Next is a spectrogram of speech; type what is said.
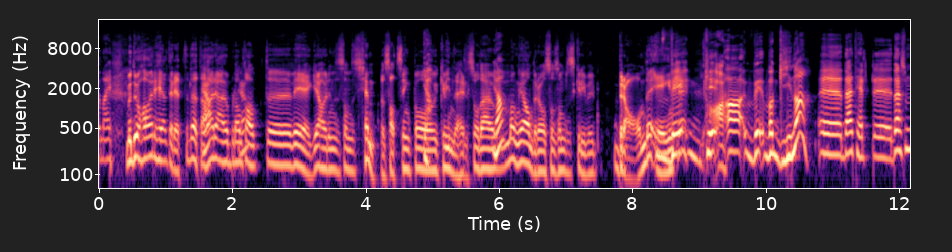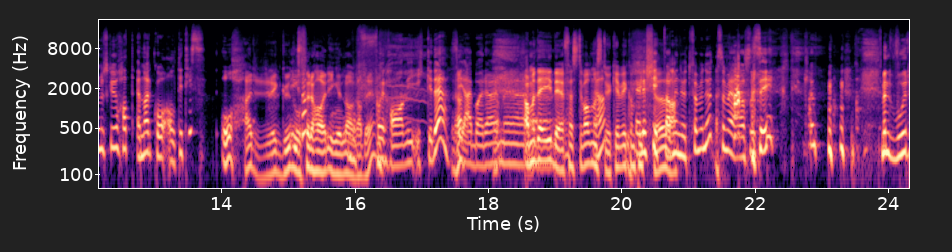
og nei. Men du har helt rett i dette. Ja. her er jo blant Ja. annet uh, VG har en sånn kjempesatsing på Ja. kvinnehelse, og det er jo Ja. mange andre også som skriver bra om det, egentlig. Ah, ve- vagina. Uh, det er et helt eh, Det er som du skulle hatt NRK Alltid tiss. Å, herregud, hvorfor har ingen laga det? Hvorfor har vi ikke det? Sier jeg bare med Ja, men det er idéfestival neste Ja. uke. Vi kan Eller pitche det, fitta da. minutt for minutt, som jeg også sier. Men hvor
